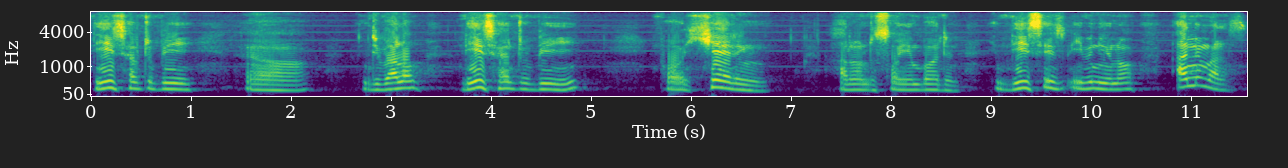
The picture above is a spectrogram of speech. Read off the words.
these have to be uh, developed, these have to be for sharing around the so important. This is even, you know, animals,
